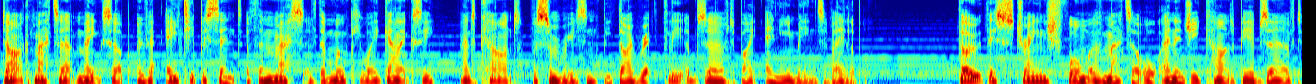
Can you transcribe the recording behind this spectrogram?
dark matter makes up over 80% of the mass of the Milky Way galaxy and can't, for some reason, be directly observed by any means available. Though this strange form of matter or energy can't be observed,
